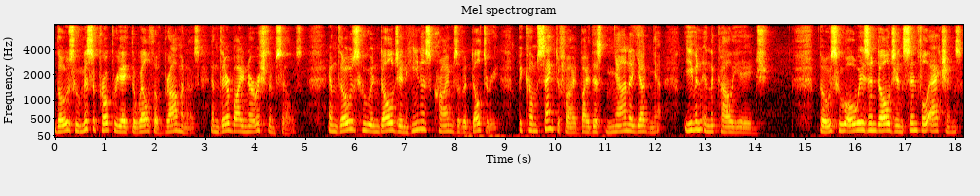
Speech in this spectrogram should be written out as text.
Those who misappropriate the wealth of brahmanas and thereby nourish themselves, and those who indulge in heinous crimes of adultery become sanctified by this jnana yajna, even in the Kali age. Those who always indulge in sinful actions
